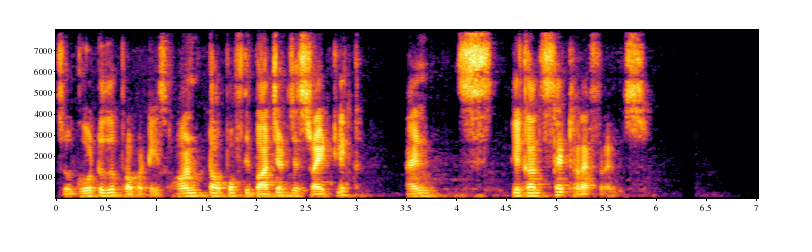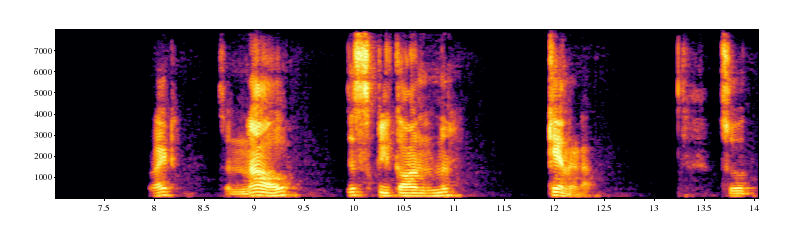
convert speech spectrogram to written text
so go to the properties. On top of the budget just right click and click on set reference. Right? So now just click on Canada. So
